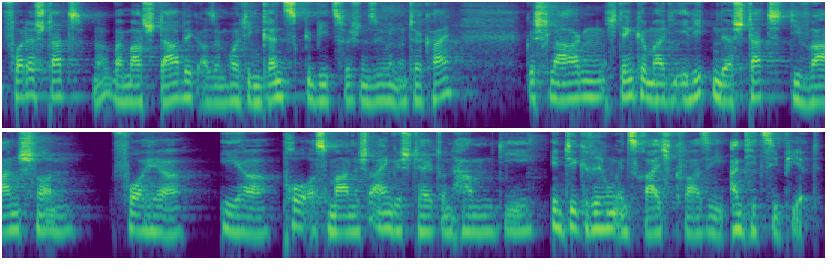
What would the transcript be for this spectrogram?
vor der Stadt, ne, bei Marsch Darbik, also im heutigen Grenzgebiet zwischen Syrien und Türkei, geschlagen. Ich denke mal, die Eliten der Stadt, die waren schon vorher eher pro-osmanisch eingestellt und haben die Integrierung ins Reich quasi antizipiert.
